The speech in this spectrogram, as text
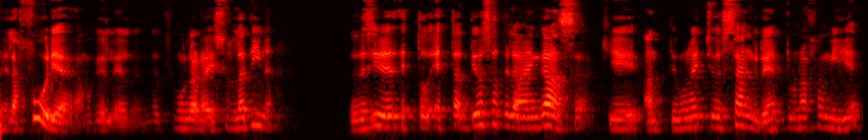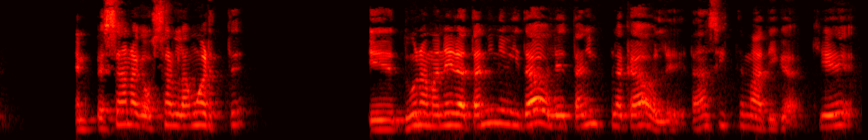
de la furia, digamos, que según la tradición latina. Es decir, esto- estas diosas de la venganza, que ante un hecho de sangre dentro de una familia, empezaron a causar la muerte eh, de una manera tan inevitable, tan implacable, tan sistemática, que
